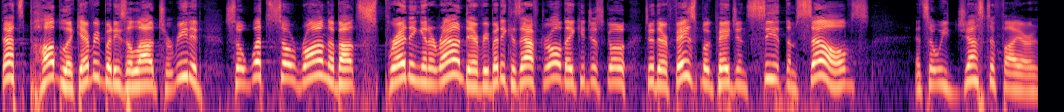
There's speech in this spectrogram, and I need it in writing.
that's public. Everybody's allowed to read it. So what's so wrong about spreading it around to everybody? Because after all, they could just go to their Facebook page and see it themselves. And so we justify our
